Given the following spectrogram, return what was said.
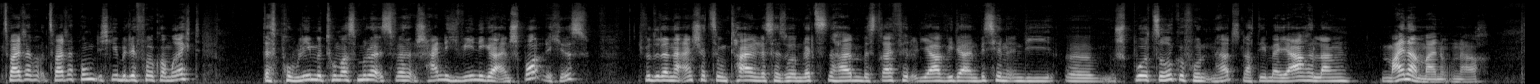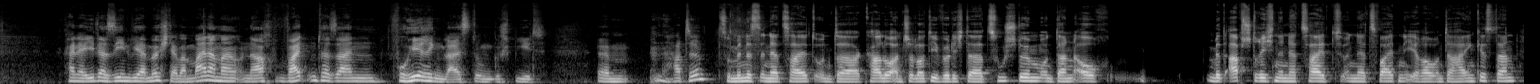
zweiter, zweiter Punkt, ich gebe dir vollkommen recht, das Problem mit Thomas Müller ist wahrscheinlich weniger ein sportliches. Ich würde deine Einschätzung teilen, dass er so im letzten halben bis dreiviertel Jahr wieder ein bisschen in die äh, Spur zurückgefunden hat, nachdem er jahrelang meiner Meinung nach kann ja jeder sehen, wie er möchte, aber meiner Meinung nach weit unter seinen vorherigen Leistungen gespielt ähm, hatte. Zumindest in der Zeit unter Carlo Ancelotti würde ich da zustimmen und dann auch mit Abstrichen in der Zeit in der zweiten Ära unter Heinkes dann.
